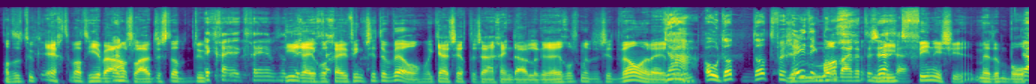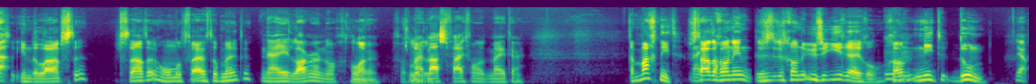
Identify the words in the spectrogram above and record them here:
Want natuurlijk echt wat hierbij En aansluit is dat Ik natuurlijk ga, ik ga even, die ik ga- regelgeving zit er wel. Want jij zegt er zijn geen duidelijke regels, maar er zit wel een regel in. Ja, oh, dat, dat vergeet Je ik nog bijna te zeggen. niet finishen met een bocht Ja. in de laatste. Wat staat er? 150 meter? Nee, langer nog. Langer. Volgens mij Gelukkig. laatst 500 meter. Dat mag niet. Nee. Staat er gewoon in. Dus het is gewoon een UCI-regel. Gewoon niet doen. Ja.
